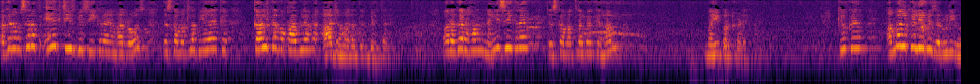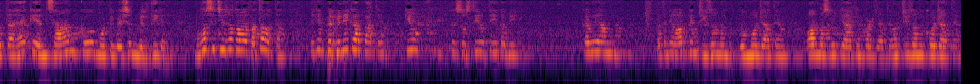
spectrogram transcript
اگر ہم صرف ایک چیز بھی سیکھ رہے ہیں ہر روز، تو اس کا مطلب یہ ہے کہ کل کے مقابلے میں آج ہمارا دن بہتر ہے۔ اور اگر ہم نہیں سیکھ رہے، تو اس کا مطلب ہے کہ ہم وہیں پر کھڑے کیونکہ عمل کے لیے بھی ضروری ہوتا ہے کہ انسان کو موٹیویشن ملتی رہے۔ بہت سی چیزوں کا ہمیں پتا ہوتا ہے۔ لیکن پھر بھی نہیں کر پاتے۔ کیوں؟ تو سستی ہوتی ہے کبھی۔ کبھی ہم پتہ نہیں اور کن چیزوں میں گم ہو جاتے ہیں، اور مصروفیات میں پڑ جاتے ہیں، اور چیزوں میں کھو جاتے ہیں۔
